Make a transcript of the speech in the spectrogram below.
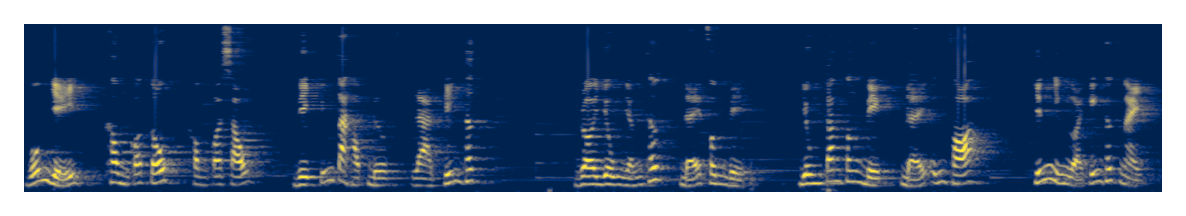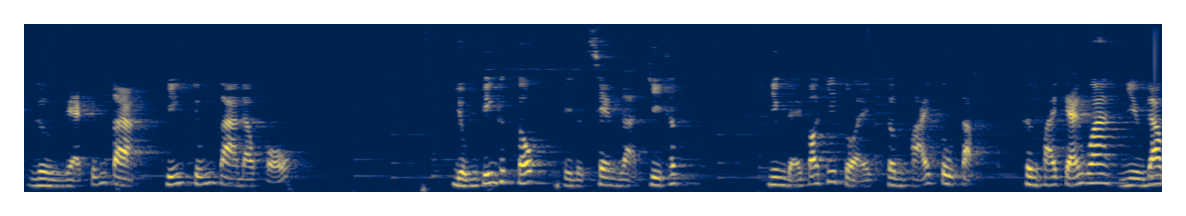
Vốn dĩ, không có tốt, không có xấu. Việc chúng ta học được là kiến thức, rồi dùng nhận thức để phân biệt, dùng tâm phân biệt để ứng phó. Chính những loại kiến thức này lường gạt chúng ta, khiến chúng ta đau khổ. Dùng kiến thức tốt thì được xem là tri thức nhưng để có trí tuệ, cần phải tu tập, cần phải trải qua nhiều đau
